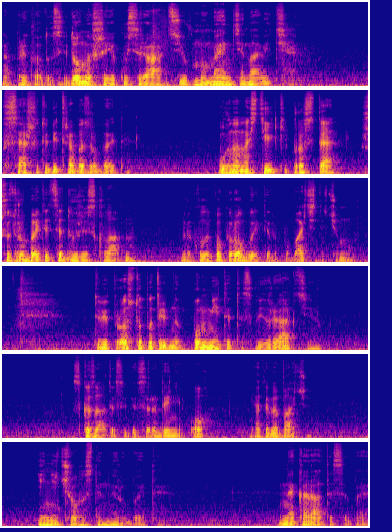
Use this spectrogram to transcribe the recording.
наприклад, усвідомивши якусь реакцію в моменті навіть все, що тобі треба зробити, воно настільки просте, що зробити це дуже складно. Ви коли попробуєте, ви побачите чому. Тобі просто потрібно помітити свою реакцію, сказати собі всередині, о, я тебе бачу. І нічого з тим не робити. Не карати себе,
